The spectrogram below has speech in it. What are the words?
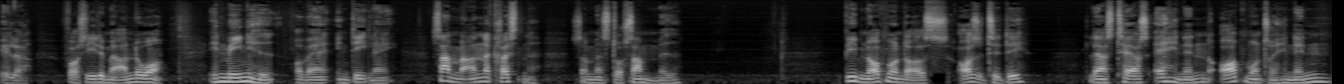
eller for at sige det med andre ord, en menighed at være en del af, sammen med andre kristne, som man står sammen med. Bibelen opmuntrer os også til det. Lad os tage os af hinanden og opmuntre hinanden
